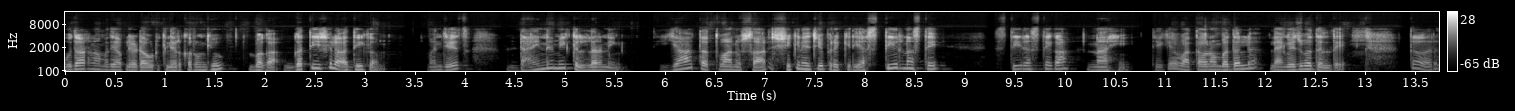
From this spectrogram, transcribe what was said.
उदाहरणामध्ये आपले डाऊट क्लिअर करून घेऊ. बघा गतिशील अधिगम म्हणजेच डायनॅमिक लर्निंग या तत्वानुसार शिकण्याची प्रक्रिया स्थिर नसते. स्थिर असते का? नाही. ठीक आहे? वातावरण बदललं लँग्वेज बदलते. तर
